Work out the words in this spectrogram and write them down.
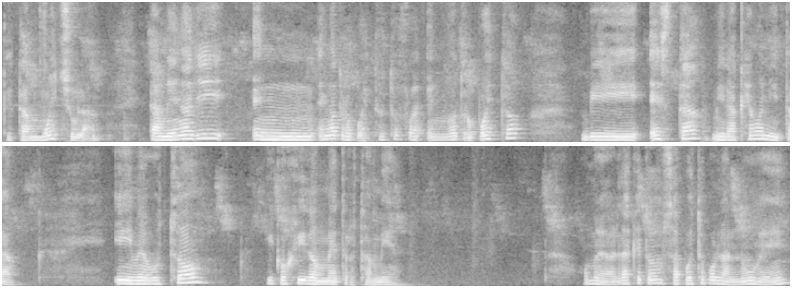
que están muy chulas. También allí en, otro puesto esto fue en otro puesto vi esta mira qué bonita. Y me gustó y cogí dos metros también. Hombre la verdad es que todo se ha puesto por las nubes ¿eh?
